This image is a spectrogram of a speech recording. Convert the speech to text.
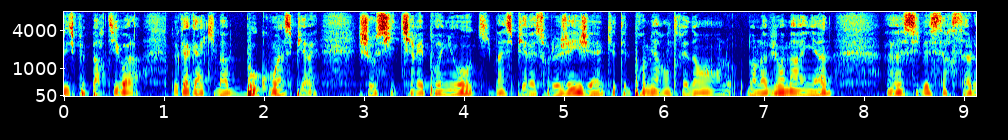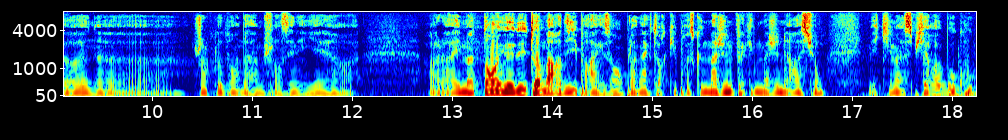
Il fait partie, voilà, de quelqu'un qui m'a beaucoup inspiré. J'ai aussi Thierry Poignot, qui m'a inspiré sur le GIGN, qui était le premier à rentrer dans, dans l'avion à Marignane. Euh, Sylvester Stallone, euh, Jean-Claude Van Damme, Schwarzenegger. Voilà. Et maintenant, il y a des Tom Hardy, par exemple, un acteur qui est presque de ma, de ma génération, mais qui m'inspire beaucoup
